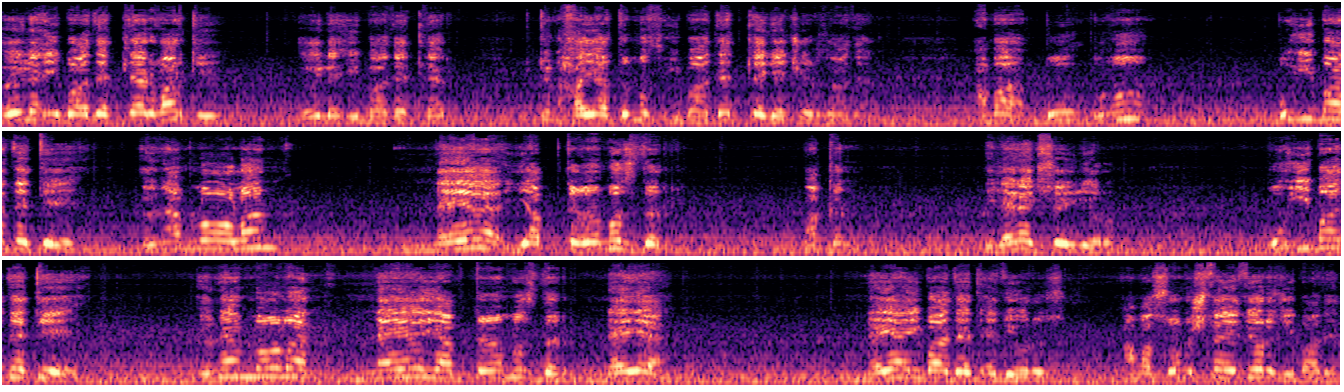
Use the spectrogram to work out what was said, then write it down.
öyle ibadetler var ki öyle ibadetler bütün hayatımız ibadetle geçiyor zaten. Ama bu bunu bu ibadeti önemli olan neye yaptığımızdır. Bakın bilerek söylüyorum. Bu ibadeti önemli olan neye yaptığımızdır. Neye? Neye ibadet ediyoruz? Ama sonuçta ediyoruz ibadet.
